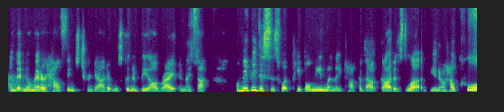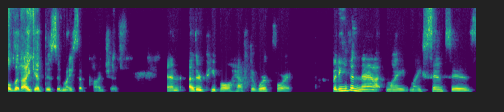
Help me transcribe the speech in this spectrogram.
and that no matter how things turned out it was going to be all right. And I thought well maybe this is what people mean when they talk about God as love you know how cool that I get this in my subconscious and other people have to work for it. But even that my my sense is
